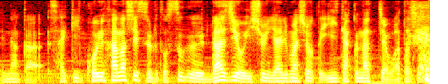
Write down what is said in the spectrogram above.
でなんか最近こういう話するとすぐラジオ一緒にやりましょうって言いたくなっちゃう私ポ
